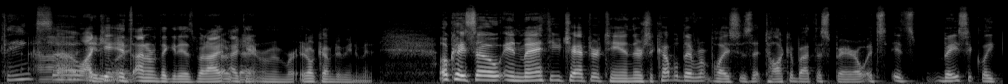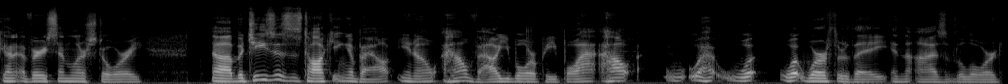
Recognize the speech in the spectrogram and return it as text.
think so. Uh, I can't. It's. I don't think it is, but I, I can't remember. It'll come to me in a minute. Okay, so in Matthew chapter ten, there's a couple different places that talk about the sparrow. It's it's basically kind of a very similar story, uh, but Jesus is talking about you know how valuable are people, how, how wh- what what worth are they in the eyes of the Lord,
